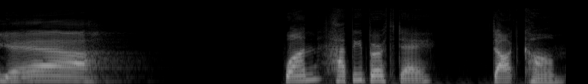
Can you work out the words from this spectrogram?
yeah. One happy birthday dot com.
